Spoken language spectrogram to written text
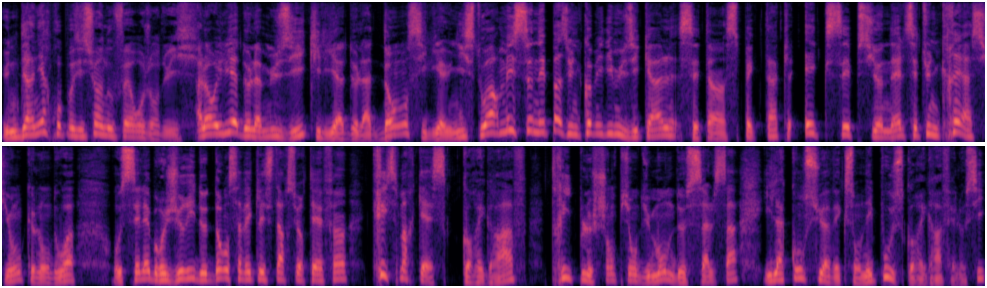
une dernière proposition à nous faire aujourd'hui. Alors il y a de la musique, il y a de la danse, il y a une histoire, mais ce n'est pas une comédie musicale, c'est un spectacle exceptionnel, c'est une création que l'on doit au célèbre jury de danse avec les stars sur TF1, Chris Marquez, chorégraphe, triple champion du monde de salsa. Il a conçu avec son épouse, chorégraphe elle aussi,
